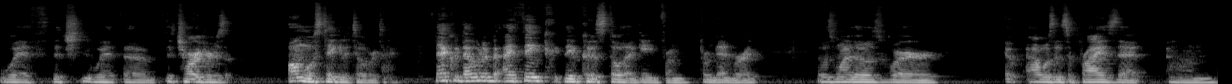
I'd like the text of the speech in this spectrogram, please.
with the with uh, the Chargers almost taking it to overtime. That could that would have been, I think they could have stole that game from from Denver. It, it was one of those where it, I wasn't surprised that um,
